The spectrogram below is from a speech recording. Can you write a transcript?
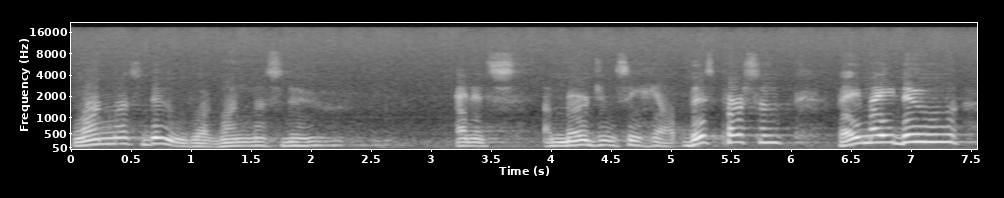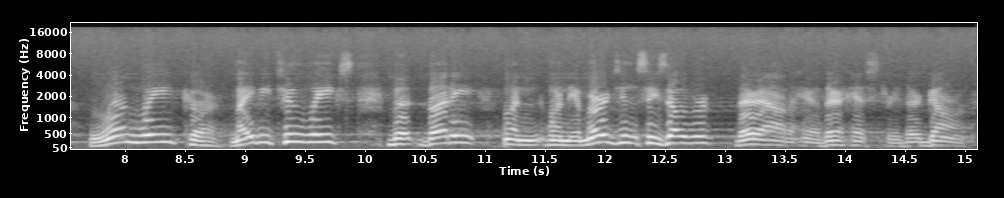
One must do what one must do. And it's emergency help. This person, they may do one week or maybe two weeks, but buddy, when, when the emergency's over, they're out of here. They're history. They're gone.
